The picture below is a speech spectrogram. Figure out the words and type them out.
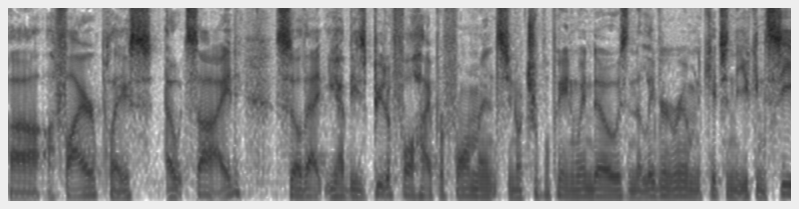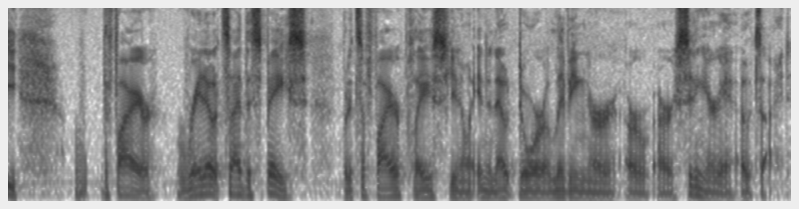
uh, a fireplace outside so that you have these beautiful high performance, you know, triple pane windows in the living room and kitchen that you can see the fire right outside the space but it's a fireplace, you know, in an outdoor living or, or, or sitting area outside.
